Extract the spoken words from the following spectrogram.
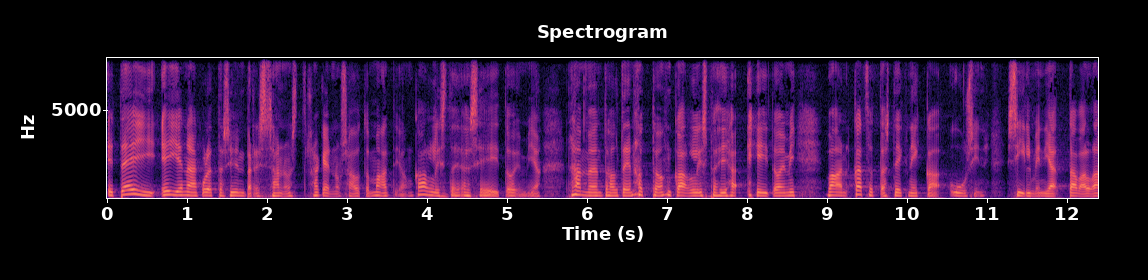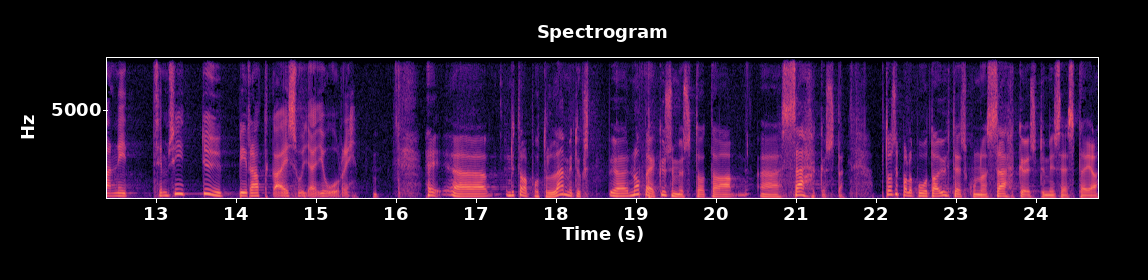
että ei, ei enää kuljettaisi ympäri sanoa, että rakennusautomaatio on kallista ja se ei toimi ja lämmön talteenotto on kallista ja ei toimi, vaan katsottaisiin tekniikkaa uusin silmin ja tavallaan niitä semmoisia tyyppiratkaisuja juuri. Hei, äh, nyt ollaan puhuttu lämmityksestä. Äh, nopea kysymys tota, äh, sähköstä. Tosi paljon puhutaan yhteiskunnan sähköistymisestä ja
